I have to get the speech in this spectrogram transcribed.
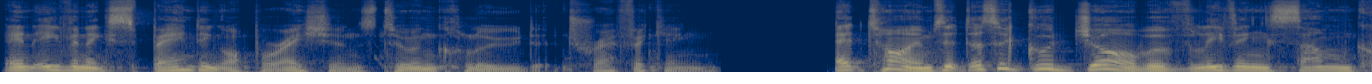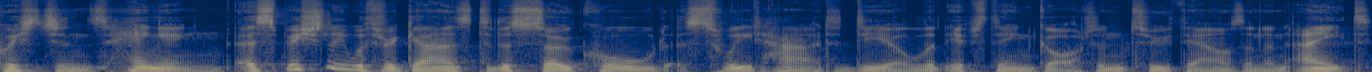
and even expanding operations to include trafficking. At times, it does a good job of leaving some questions hanging, especially with regards to the so called sweetheart deal that Epstein got in 2008.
